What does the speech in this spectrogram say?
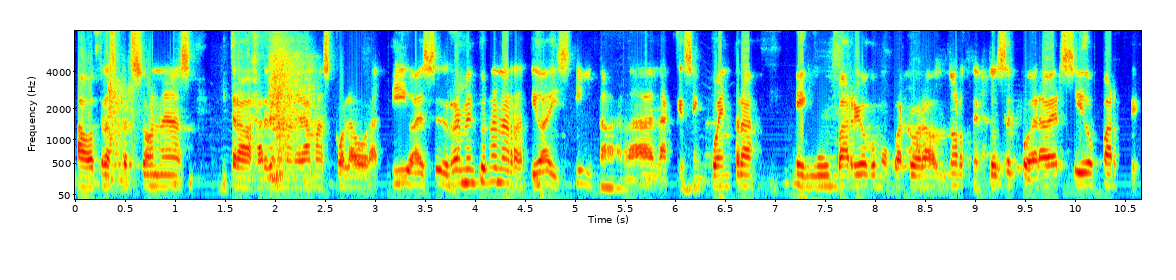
a otras personas y trabajar de una manera más colaborativa. Es realmente una narrativa distinta, ¿verdad? La que se encuentra en un barrio como Cuatro Grados Norte. Entonces, el poder haber sido parte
